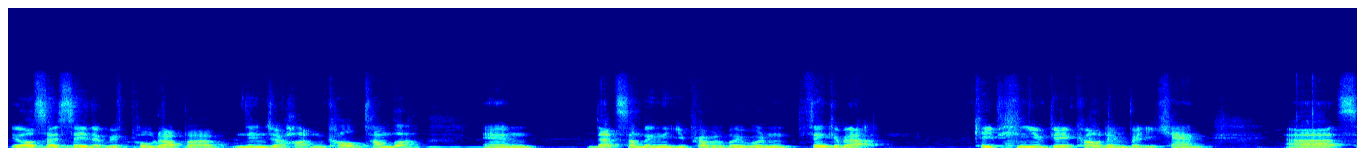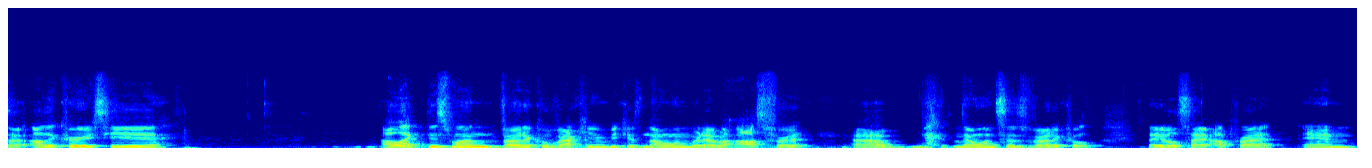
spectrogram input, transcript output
you'll also see that we've pulled up a Ninja hot and cold tumbler. And that's something that you probably wouldn't think about keeping your beer cold in, but you can. Uh, so other queries here. I like this one, vertical vacuum, because no one would ever ask for it. Uh, no one says vertical. They all say upright and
